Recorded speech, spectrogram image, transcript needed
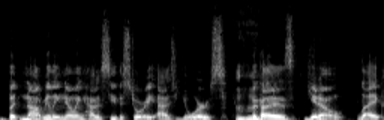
but not really knowing how to see the story as yours. Mhm. Because, you know, like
